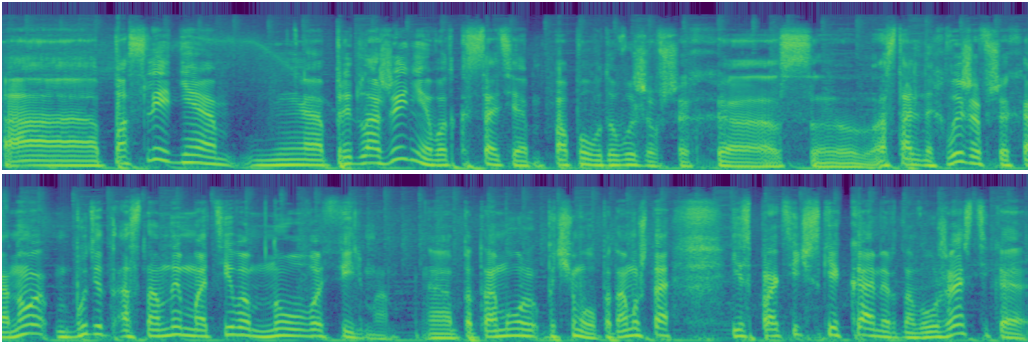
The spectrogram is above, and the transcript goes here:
А, последнее предложение, вот, кстати, по поводу выживших, э, с, э, остальных выживших, оно будет основным мотивом нового фильма. А, потому, почему? Потому что из практически камерного ужастика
